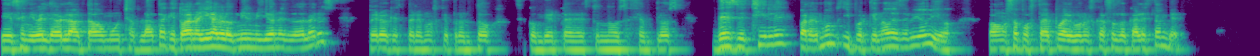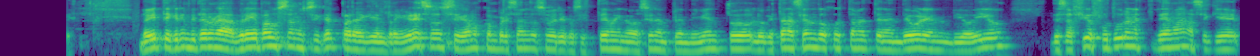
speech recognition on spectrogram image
en ese nivel de haber levantado mucha plata, que todavía no llegan a los mil millones de dólares, pero que esperemos que pronto se conviertan en estos nuevos ejemplos desde Chile para el mundo y, ¿por qué no, desde BioBio? Vamos a apostar por algunos casos locales también. David, te quiero invitar a una breve pausa musical para que el regreso sigamos conversando sobre ecosistema, innovación, emprendimiento, lo que están haciendo justamente en Endeavor, en BioBio, desafío futuro en este tema, así que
